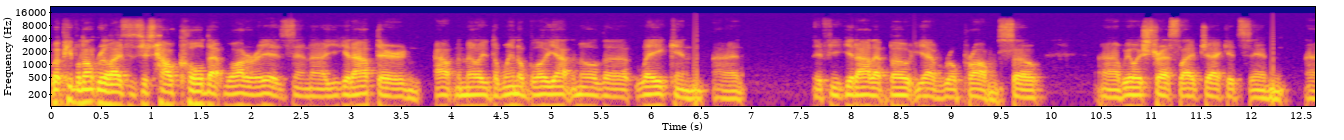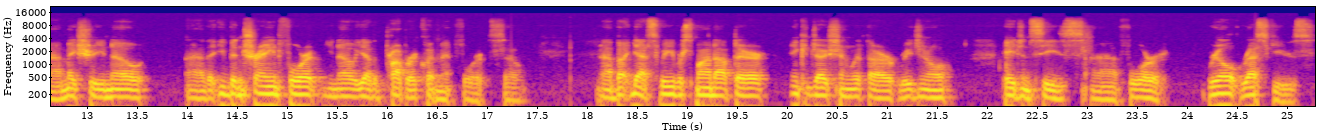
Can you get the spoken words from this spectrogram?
What people don't realize is just how cold that water is, and uh, you get out there and out in the middle, the wind will blow you out in the middle of the lake, and uh, if you get out of that boat, you have a real problem. So uh, we always stress life jackets and uh, make sure you know uh, that you've been trained for it. You know you have the proper equipment for it. So, uh, but yes, we respond out there in conjunction with our regional agencies for real rescues.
